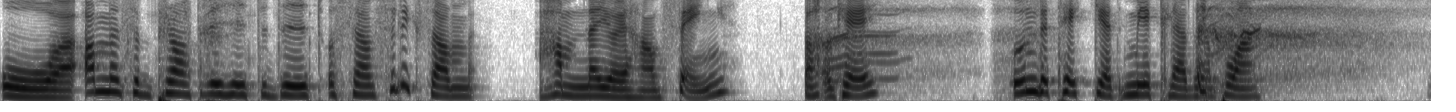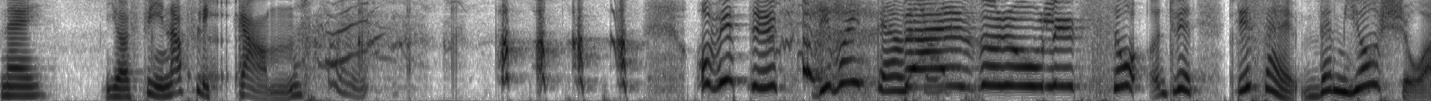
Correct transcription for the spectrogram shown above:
och ja, men så pratade vi hit och dit och sen så liksom hamnar jag i hans säng. Okej? Under täcket med kläderna på. Nej, jag är fina flickan. och vet du, det var inte ens... Det här är så roligt! Så, du vet, det är så här, vem gör så?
